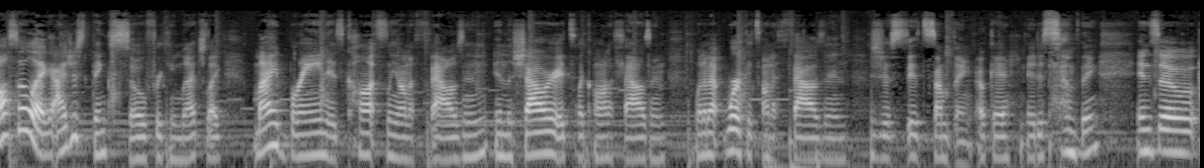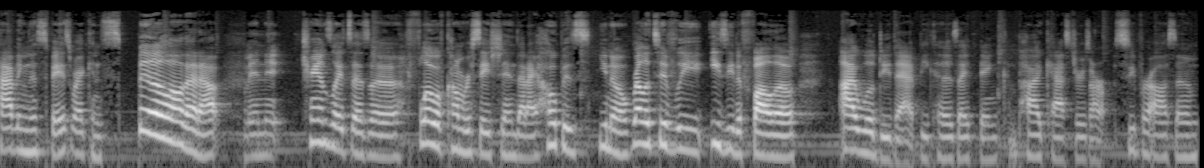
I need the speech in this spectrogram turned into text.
Also, like I just think so freaking much. Like my brain is constantly on a thousand. In the shower, it's like on a thousand. When I'm at work, it's on a thousand. It's just it's something. Okay, it is something. And so having this space where I can spill all that out and it translates as a flow of conversation that I hope is you know relatively easy to follow I will do that because I think podcasters are super awesome.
